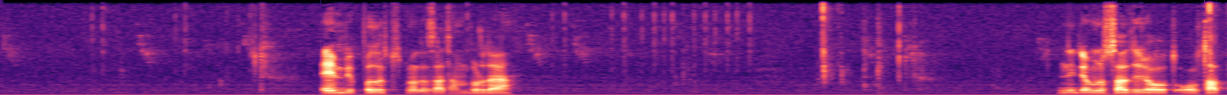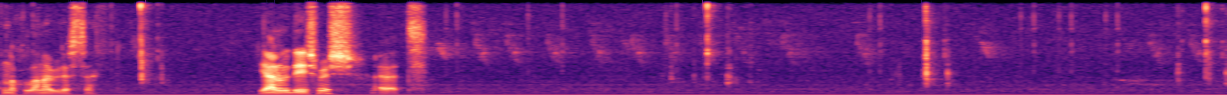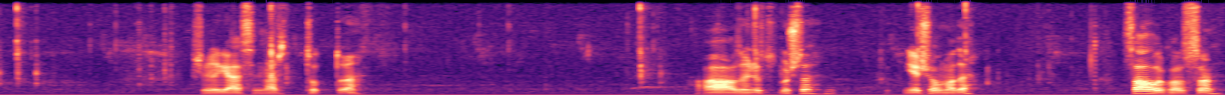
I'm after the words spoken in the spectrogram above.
En büyük balık tutma da zaten burada. Diyor bunu sadece ol- olta hattında kullanabilirsin. Yer mi değişmiş? Evet. Şöyle gelsinler. Tuttu. Aa az önce tutmuştu. Niye olmadı? Sağlık olsun.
